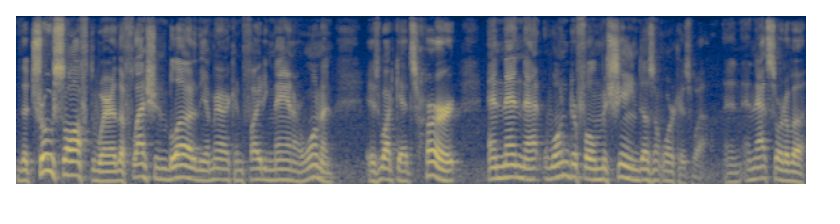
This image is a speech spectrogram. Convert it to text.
the true software, the flesh and blood of the American fighting man or woman, is what gets hurt, and then that wonderful machine doesn't work as well. And, and that's sort of a,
